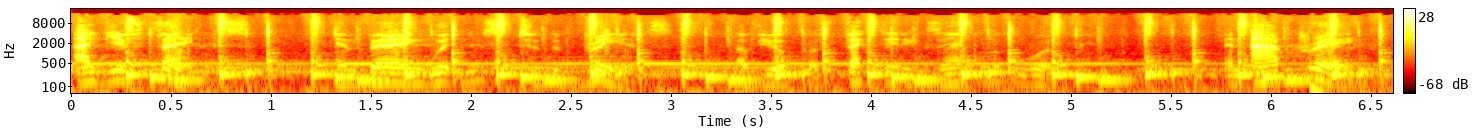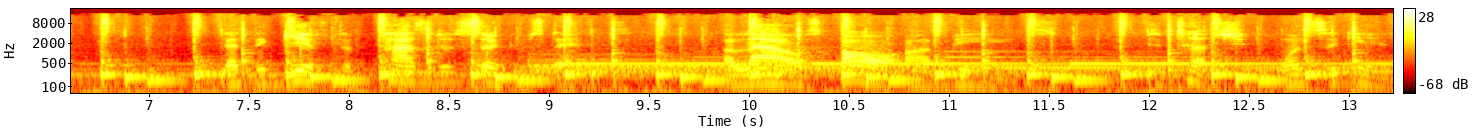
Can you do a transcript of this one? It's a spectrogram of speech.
I give thanks in bearing witness to the brilliance of your perfected example of work. And I pray that the gift of positive circumstance allows all our beings to touch once again.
